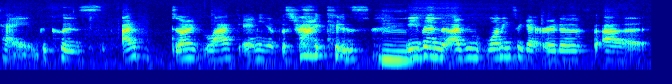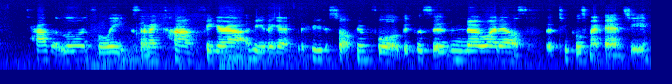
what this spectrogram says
Kane because I don't like any of the strikers. Even I've been wanting to get rid of uh, Calvert Lewin for weeks, and I can't figure out who to get who to swap him for because there's no one else that tickles my fancy.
